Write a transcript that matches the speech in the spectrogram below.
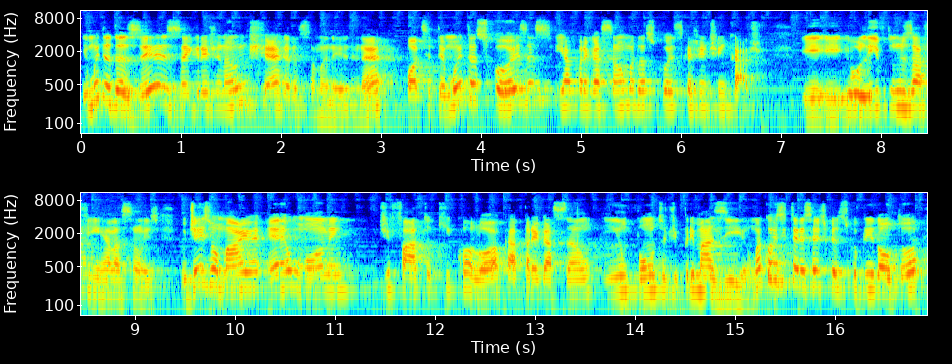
E muitas das vezes a igreja não enxerga dessa maneira, né? Pode-se ter muitas coisas e a pregação é uma das coisas que a gente encaixa. E, e, o livro nos desafia em relação a isso. O Jason Meyer é um homem de fato, que coloca a pregação em um ponto de primazia. Uma coisa interessante que eu descobri do autor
